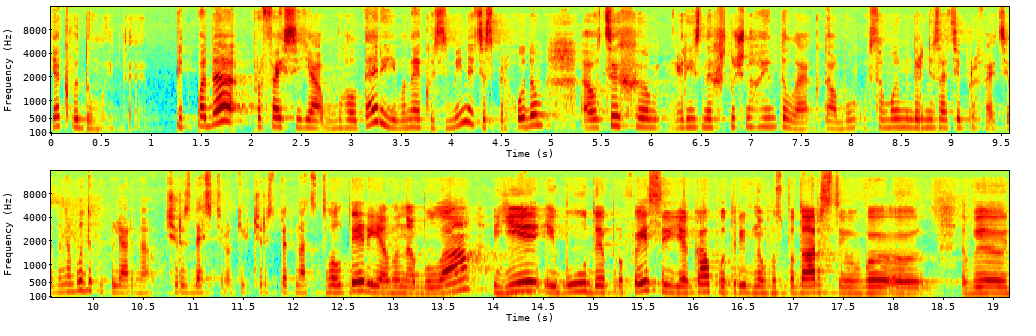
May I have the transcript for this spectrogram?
Як ви думаєте, підпаде професія бухгалтерії, вона якось зміниться з приходом е, оцих е, різних штучного інтелекту або самої модернізації професії? Вона буде популярна через 10 років, через 15 Бухгалтерія вона була, є і буде професією, яка потрібна в господарстві в, е, в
